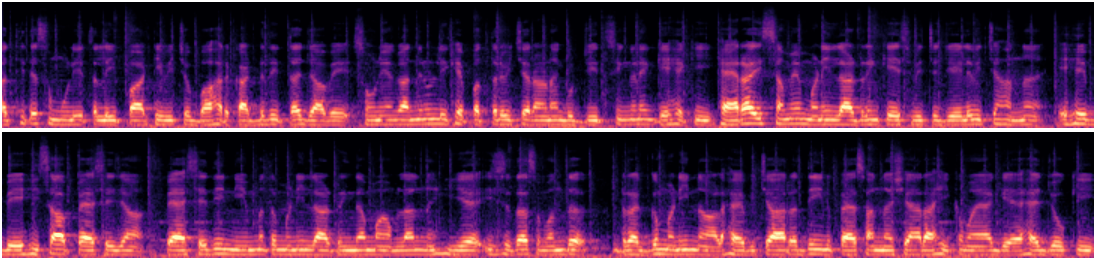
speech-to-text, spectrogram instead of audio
ਕਥਿਤ ਸਮੂਲੀਅਤ ਲਈ ਪਾਰਟੀ ਵਿੱਚੋਂ ਬਾਹਰ ਕੱਢ ਦਿੱਤਾ ਜਾਵੇ। ਸੋਨੀਆ ਗਾਂਧੀ ਨੂੰ ਲਿਖੇ ਪੱਤਰ ਵਿੱਚ ਰਾਣਾ ਗੁਰਜੀਤ ਸਿੰਘ ਨੇ ਕਿਹਾ ਕਿ ਖਹਿਰਾ ਇਸ ਸਮੇਂ ਮਨੀ ਲਾਡਰਿੰਗ ਕੇਸ ਵਿੱਚ ਜੇਲ੍ਹ ਵਿੱਚ ਹਨ। ਇਹ ਬੇਹਿਸਾਬ ਪੈਸੇ ਜਾਂ ਪੈਸੇ ਦੀ ਨਿਯਮਤ ਮਨੀ ਲਾਡਰਿੰਗ ਦਾ ਮਾਮਲਾ ਨਹੀਂ ਹੈ। ਇਸ ਦਾ ਸੰਬੰਧ ਡਰੱਗ ਮਨੀ ਨਾਲ ਹੈ। ਵਿਚਾਰ ਅਧੀਨ ਪੈਸਾ ਨਸ਼ਿਆਂ ਰਾਹੀਂ ਕਮਾਇਆ ਗਿਆ ਹੈ, ਜੋ ਕਿ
